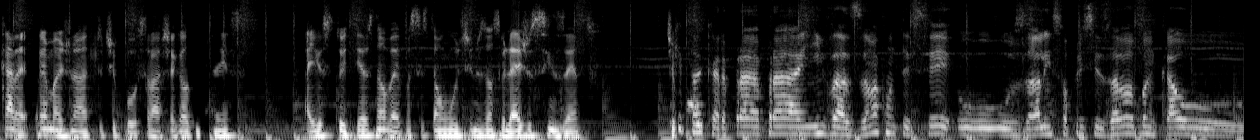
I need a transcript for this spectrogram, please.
Cara, eu imaginar, tu, tipo, sei lá, chegar os aliens. Aí os twitteiros, não, velho, vocês estão utilizando os privilégios cinzento. Que tá, cara, pra, pra invasão acontecer, o- o- os aliens só precisavam bancar o-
